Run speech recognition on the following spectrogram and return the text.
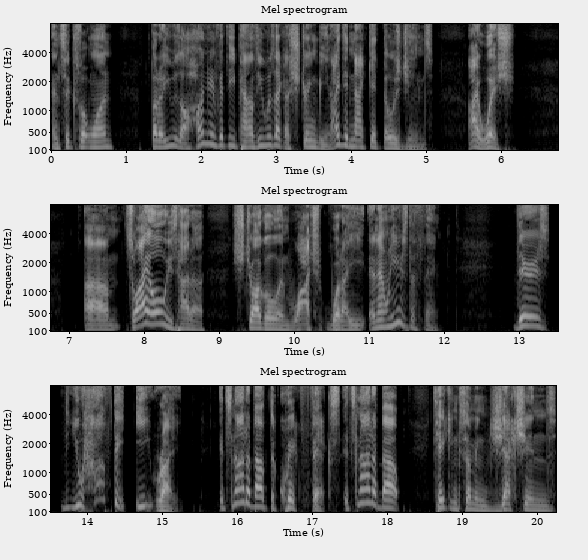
and six foot one but he was 150 pounds. He was like a string bean. I did not get those genes. I wish. Um, so I always had to struggle and watch what I eat. And now here's the thing: there's you have to eat right. It's not about the quick fix. It's not about taking some injections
